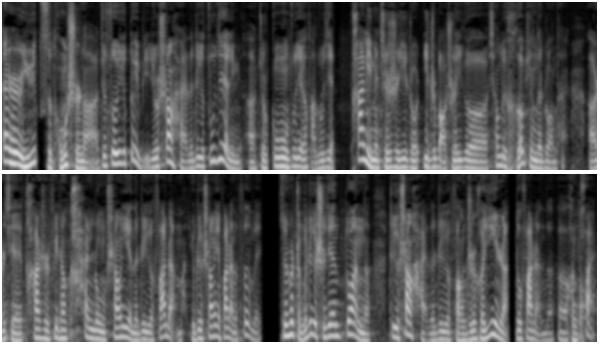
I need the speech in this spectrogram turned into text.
但是与此同时呢，啊，就作为一个对比，就是上海的这个租界里面啊，就是公共租界和法租界，它里面其实是一种一直保持了一个相对和平的状态啊，而且它是非常看重商业的这个发展嘛，有这个商业发展的氛围。所以说，整个这个时间段呢，这个上海的这个纺织和印染都发展的呃很快，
